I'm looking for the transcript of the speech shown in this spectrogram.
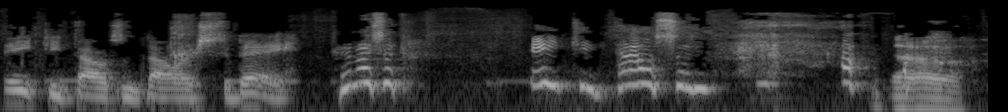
$18, today. And I said, 18000 No.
